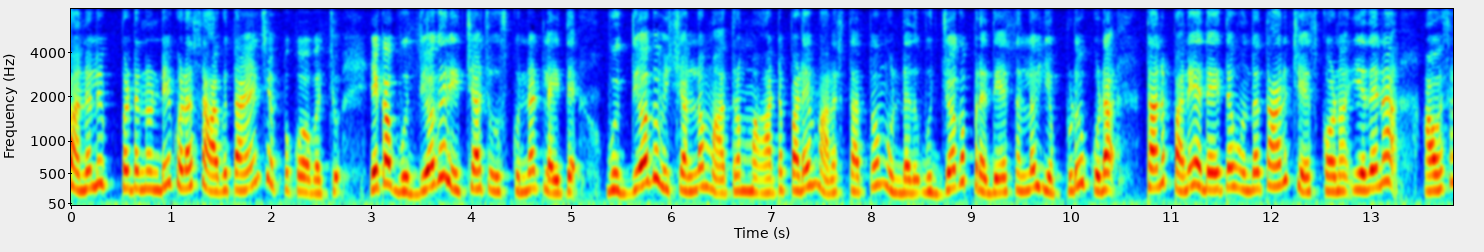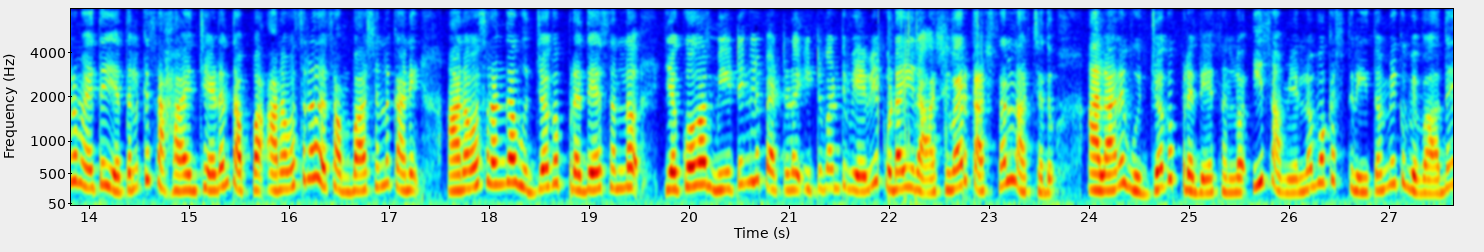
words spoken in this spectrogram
పనులు ఇప్పటి నుండి కూడా సాగుతాయని చెప్పుకోవచ్చు. ఇక ఉద్యోగ రీత్యా చూసుకున్నట్లయితే ఉద్యోగ విషయంలో మాత్రం మాట పడే మనస్తత్వం ఉండదు. ఉద్యోగ ప్రదేశంలో ఎప్పుడూ కూడా తన పని ఏదైతే ఉందో తాను చేసుకోవడం ఏదైనా అవసరమైతే ఇతరులకి సహాయం చేయడం తప్ప అనవసర సంభాషణలు కానీ అనవసరంగా ఉద్యోగ ప్రదేశంలో ఎక్కువగా మీటింగ్లు పెట్టడం ఇటువంటివి ఏవి కూడా ఈ రాశివారికి అస్సలు నచ్చదు. అలానే ఉద్యోగ ప్రదేశంలో ఈ సమయంలో ఒక స్త్రీతో మీకు వివాదం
